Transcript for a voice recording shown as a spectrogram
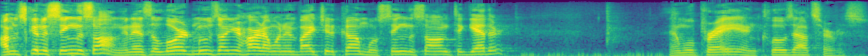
I'm just going to sing the song. And as the Lord moves on your heart, I want to invite you to come. We'll sing the song together. And we'll pray and close out service.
